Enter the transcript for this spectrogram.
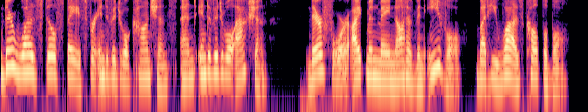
there was still space for individual conscience and individual action. Therefore, Eichmann may not have been evil, but he was culpable.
